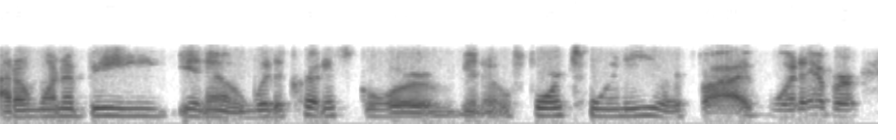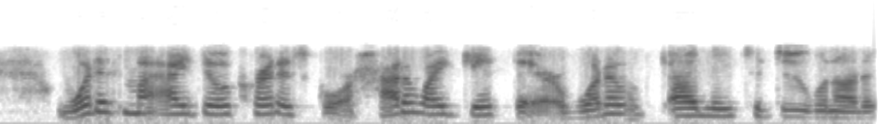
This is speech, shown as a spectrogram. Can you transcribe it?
I don't want to be, you know, with a credit score, you know, 420 or 5, whatever. What is my ideal credit score? How do I get there? What do I need to do in order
